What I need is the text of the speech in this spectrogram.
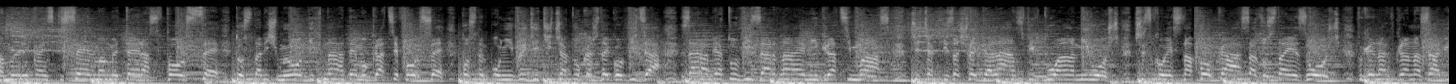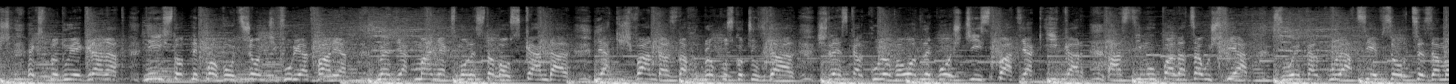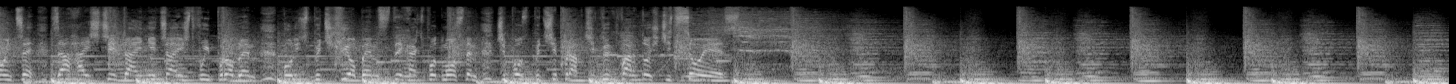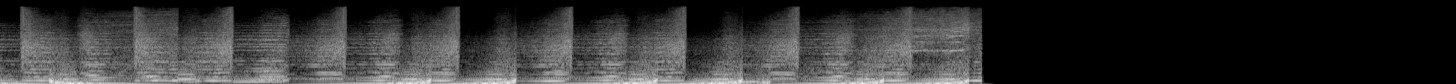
Amerykański sen mamy teraz w Polsce. Dostaliśmy od nich na demokrację forsę. Postęp Unii wydziedzicza tu każdego widza. Zarabia tu wizar na emigracji mas. Dzieciaki zaślepia lans, wirtualna miłość. Wszystko jest na pokaz, a zostaje złość. W genach wgrana zawiść, eksploduje granat. Nieistotny powód, rządzi furiat wariat W mediach maniak zmolestował skandal. Jakiś wandal z dachu bloku skoczył w dal. Źle skalkulował odległości i spadł jak Ikar. A z nim upada cały świat. Złe kalkulacje, wzorce zamończe. Zachaj, szczytaj, nie czaisz twój problem. Wolisz być Hiobem, zdychać pod mostem Czy pozbyć się prawdziwych wartości, co jest?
